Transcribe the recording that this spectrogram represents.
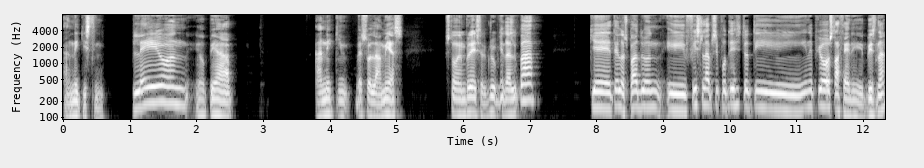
ανήκει στην Playon η οποία ανήκει μέσω λαμίας στο Embracer Group κτλ. Και τέλος πάντων η Fish Labs υποτίθεται ότι είναι πιο σταθερή η business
